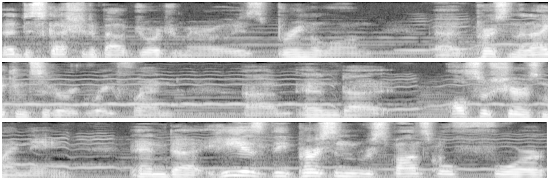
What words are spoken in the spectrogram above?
a discussion about George Romero is bring along a person that I consider a great friend um, and uh, also shares my name. And uh, he is the person responsible for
